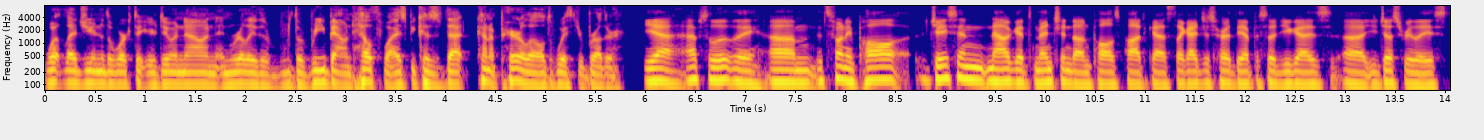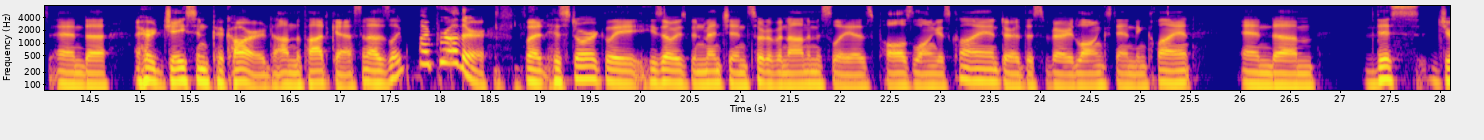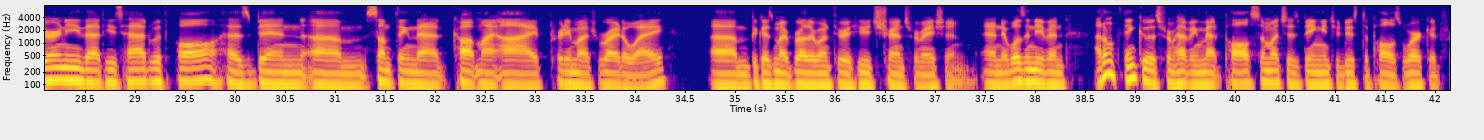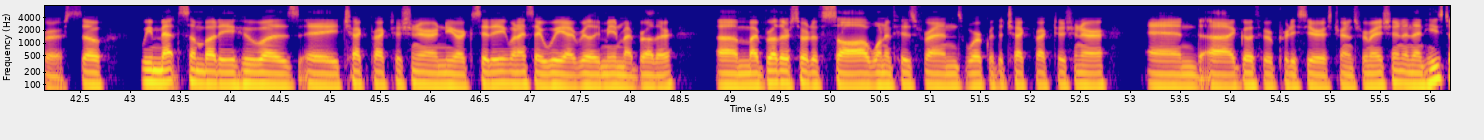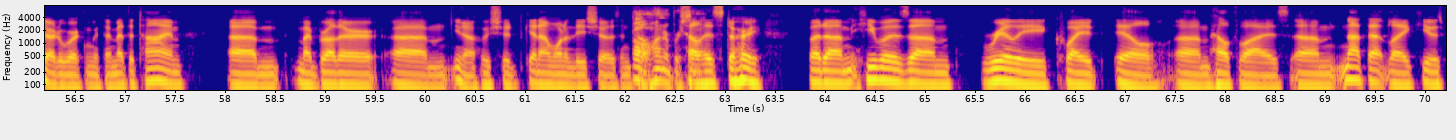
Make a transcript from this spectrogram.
what led you into the work that you're doing now and, and really the the rebound health wise, because that kind of paralleled with your brother. Yeah, absolutely. Um, it's funny, Paul. Jason now gets mentioned on Paul's podcast. Like I just heard the episode you guys uh, you just released, and uh, I heard Jason Picard on the podcast, and I was like, my brother. But historically, he's always been mentioned sort of anonymously as Paul's longest client or this very long-standing client, and um, this journey that he's had with Paul has been um, something that caught my eye pretty much right away um, because my brother went through a huge transformation. And it wasn't even, I don't think it was from having met Paul so much as being introduced to Paul's work at first. So we met somebody who was a CHEK practitioner in New York City. When I say we, I really mean my brother. Um, my brother sort of saw one of his friends work with a CHEK practitioner and uh, go through a pretty serious transformation. And then he started working with him. At the time, um, my brother, um, you know, who should get on one of these shows and tell, Oh, tell his story, but um, he was um, really quite ill um, health wise. Um, not that like he was.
